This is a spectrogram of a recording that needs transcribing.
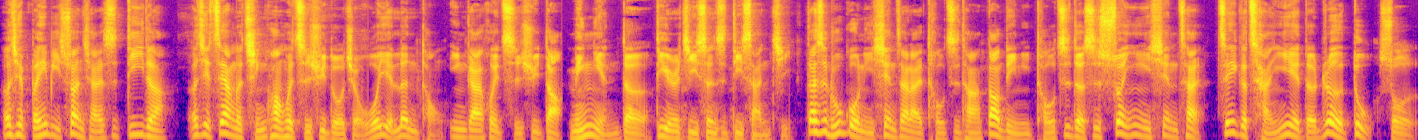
而且本一比算起来是低的啊，而且这样的情况会持续多久？我也认同，应该会持续到明年的第二季，甚至第三季。但是如果你现在来投资它，到底你投资的是顺应现在这个产业的热度所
